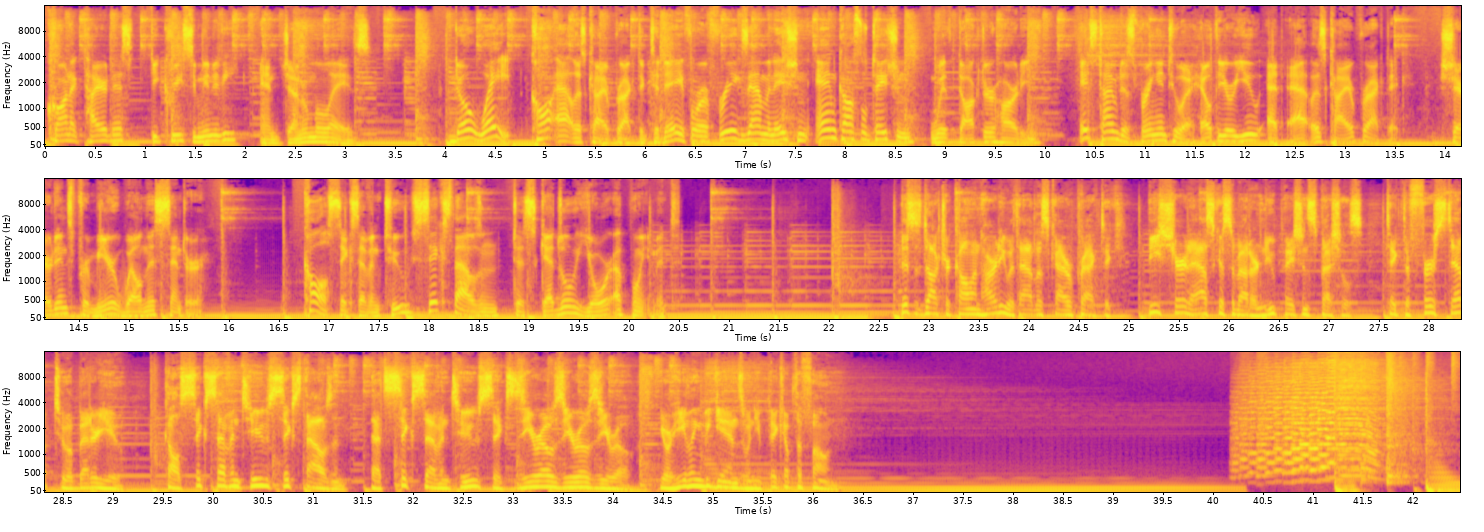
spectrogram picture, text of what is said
chronic tiredness, decreased immunity, and general malaise. Don't wait. Call Atlas Chiropractic today for a free examination and consultation with Dr. Hardy. It's time to spring into a healthier you at Atlas Chiropractic, Sheridan's premier wellness center. Call 672 6000 to schedule your appointment. This is Dr. Colin Hardy with Atlas Chiropractic. Be sure to ask us about our new patient specials. Take the first step to a better you. Call 672 6000. That's 672 6000. Your healing begins when you pick up the phone.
